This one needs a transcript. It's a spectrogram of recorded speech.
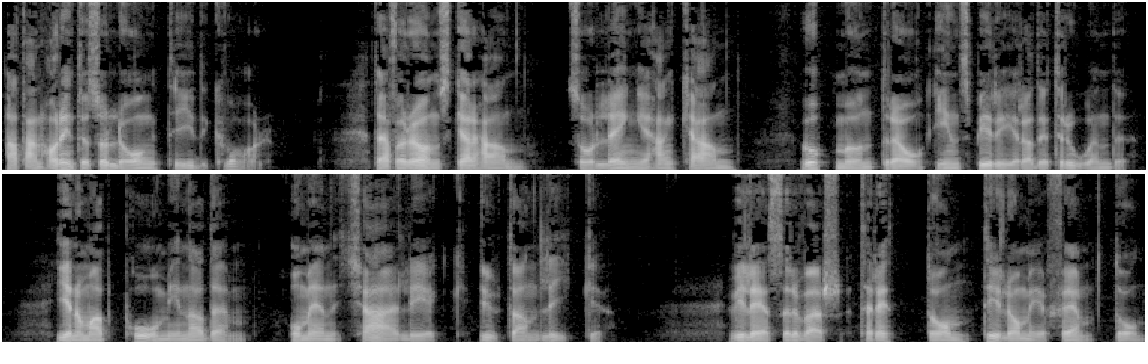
att han har inte så lång tid kvar. Därför önskar han, så länge han kan, uppmuntra och inspirera de troende genom att påminna dem om en kärlek utan like. Vi läser vers 13 till och med 15.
